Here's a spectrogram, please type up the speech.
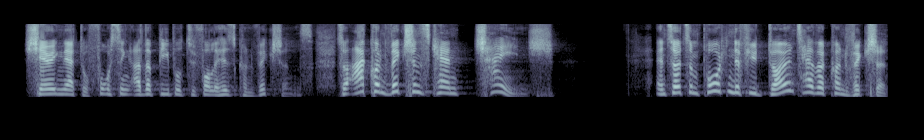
sharing that or forcing other people to follow his convictions. So our convictions can change. And so it's important if you don't have a conviction,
